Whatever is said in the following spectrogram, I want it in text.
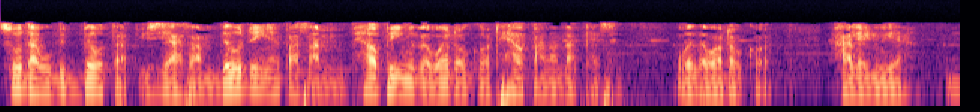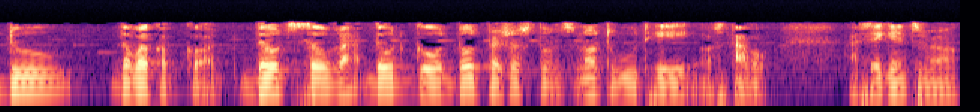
So that we'll be built up. You see, as I'm building up, as I'm helping with the word of God, help another person with the word of God. Hallelujah. Do the work of God. Build silver, build gold, build precious stones, not wood, hay, or stubble. I'll see you again tomorrow.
